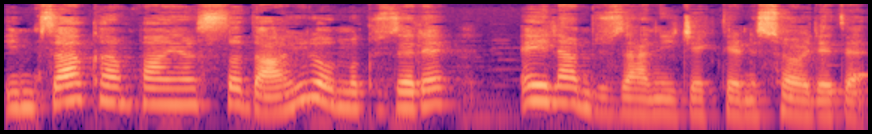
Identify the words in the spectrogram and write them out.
imza kampanyası da dahil olmak üzere eylem düzenleyeceklerini söyledi.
